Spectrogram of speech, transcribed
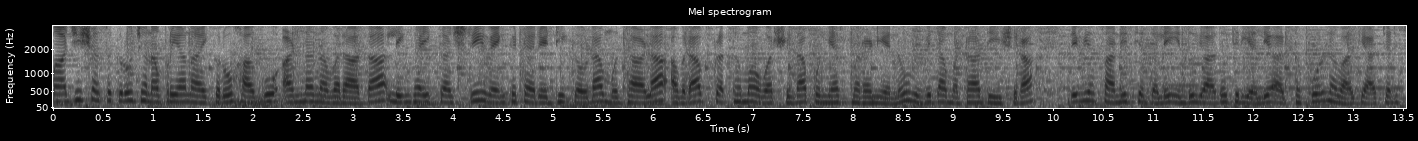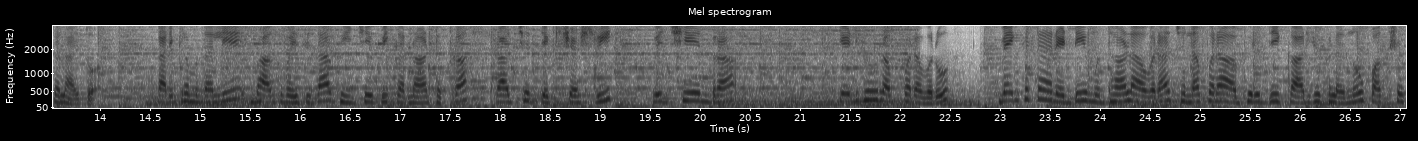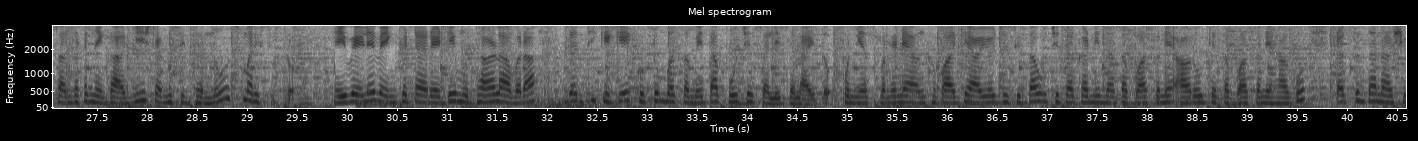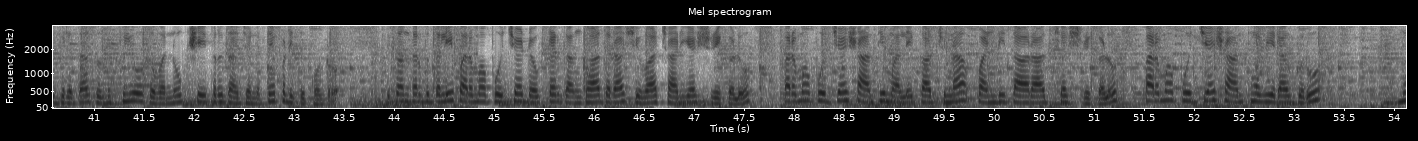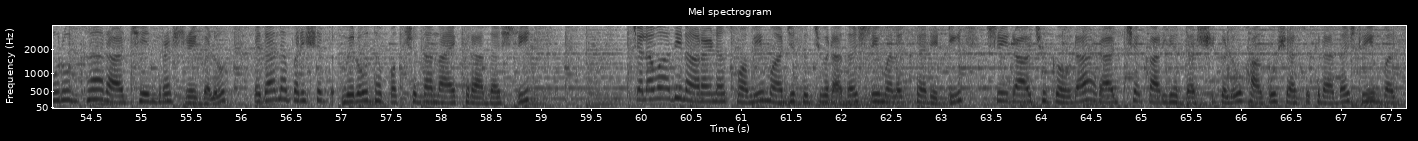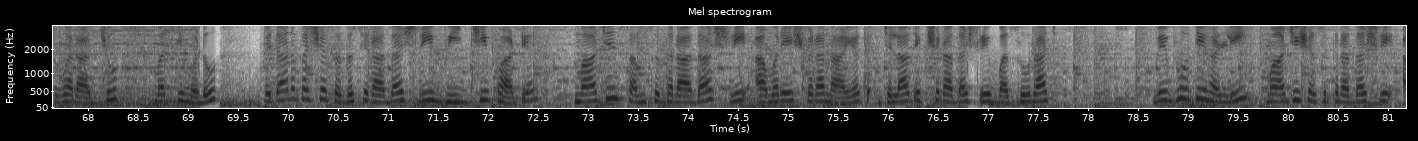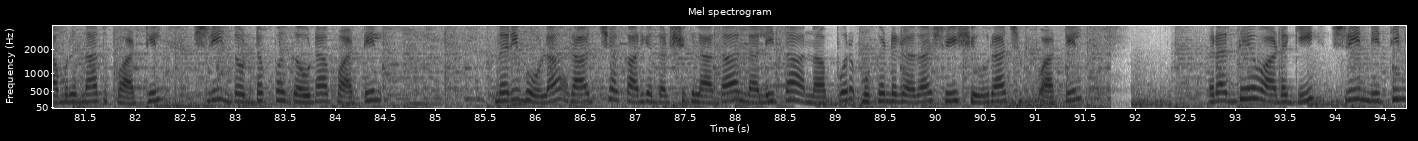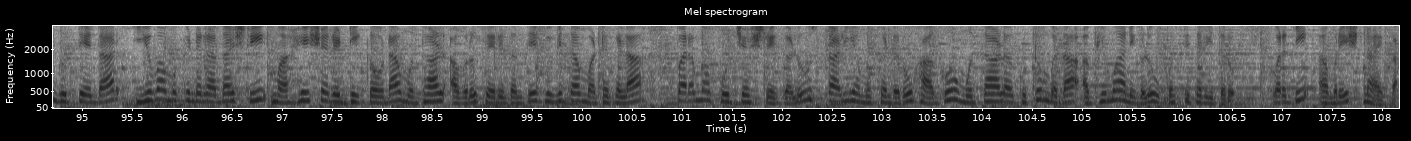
ಮಾಜಿ ಶಾಸಕರು, ಜನಪ್ರಿಯ ನಾಯಕರು ಹಾಗೂ ಅಣ್ಣನವರಾದ ಲಿಂಗೈಕ ಶ್ರೀ ವೆಂಕಟರೆಡ್ಡಿ ಗೌಡ ಮುದ್ದಾಳ ಅವರ ಪ್ರಥಮ ವರ್ಷದ ಪುಣ್ಯಸ್ಮರಣೆಯನ್ನು ವಿವಿಧ ಮಠಾಧೀಶರ ದಿವ್ಯ ಸಾನ್ನಿಧ್ಯದಲ್ಲಿ ಇಂದು ಯಾದಗಿರಿಯಲ್ಲಿ ಅರ್ಥಪೂರ್ಣವಾಗಿ ಆಚರಿಸಲಾಯಿತು. ಕಾರ್ಯಕ್ರಮದಲ್ಲಿ ಭಾಗವಹಿಸಿದ ಬಿಜೆಪಿ ಕರ್ನಾಟಕ ರಾಜ್ಯಾಧ್ಯಕ್ಷ ಶ್ರೀ ವಿಜಯೇಂದ್ರ ಯಡಿಯೂರಪ್ಪರವರು, ವೆಂಕಟರೆಡ್ಡಿ ಮುದ್ದಾಳ ಅವರ ಜನಪರ ಅಭಿವೃದ್ಧಿ ಕಾರ್ಯಗಳನ್ನು ಪಕ್ಷ ಸಂಘಟನೆಗಾಗಿ ಶ್ರಮಿಸಿದ್ದನ್ನು ಸ್ಮರಿಸಿದರು. ಈ ವೇಳೆ ವೆಂಕಟರೆಡ್ಡಿ ಮುದ್ದಾಳ ಅವರ ಗದ್ದಿಕೆಗೆ ಕುಟುಂಬ ಸಮೇತ ಪೂಜೆ ಸಲ್ಲಿಸಲಾಯಿತು. ಪುಣ್ಯಸ್ಮರಣೆ ಅಂಗವಾಗಿ ಆಯೋಜಿಸಿದ್ದ ಉಚಿತ ಕಣ್ಣಿನ ತಪಾಸಣೆ, ಆರೋಗ್ಯ ತಪಾಸಣೆ ಹಾಗೂ ರಕ್ತದಾನ ಶಿಬಿರದ ಸದುಪಯೋಗವನ್ನು ಕ್ಷೇತ್ರದ ಜನತೆ ಪಡೆದುಕೊಂಡರು. ಈ ಸಂದರ್ಭದಲ್ಲಿ ಪರಮಪೂಜ್ಯ ಡಾಕ್ಟರ್ ಗಂಗಾಧರ ಶಿವಾಚಾರ್ಯ ಶ್ರೀಗಳು ಪರಮಪೂಜ್ಯ ಶಾಂತಿ ಮಲ್ಲಿಕಾರ್ಜುನ, ಪಂಡಿತಾರಾಧ್ಯ ಶ್ರೀಗಳು ಪರಮಪೂಜ್ಯ ಶಾಂತವೀರ ಗುರು ಮುರುಘ ರಾಜೇಂದ್ರ ಶ್ರೀಗಳು, ವಿಧಾನ ಪರಿಷತ್ ವಿರೋಧ ಪಕ್ಷದ ನಾಯಕರಾದ ಶ್ರೀ ಛಲವಾದಿ ನಾರಾಯಣಸ್ವಾಮಿ, ಮಾಜಿ ಸಚಿವರಾದ ಶ್ರೀ ಮಲಕರೆಡ್ಡಿ ಶ್ರೀ ರಾಜುಗೌಡ ರಾಜ್ಯ ಕಾರ್ಯದರ್ಶಿಗಳು ಹಾಗೂ ಶಾಸಕರಾದ ಶ್ರೀ ಬಸವರಾಜು ಮತ್ತಿಮಡು, ವಿಧಾನ ಪರಿಷತ್ ಸದಸ್ಯರಾದ ಶ್ರೀ ಬಿಜಿ ಪಾಟೀಲ್, ಮಾಜಿ ಸಂಸದರಾದ ಶ್ರೀ ಅಮರೇಶ್ವರ ನಾಯಕ್, ಜಿಲ್ಲಾಧ್ಯಕ್ಷರಾದ ಶ್ರೀ ಬಸವರಾಜ್ ವಿಭೂತಿಹಳ್ಳಿ, ಮಾಜಿ ಶಾಸಕರಾದ ಶ್ರೀ ಅಮರನಾಥ್ ಪಾಟೀಲ್, ಶ್ರೀ ದೊಡ್ಡಪ್ಪ ಗೌಡ ಪಾಟೀಲ್ ನರಿಬೋಳ ರಾಜ್ಯ ಕಾರ್ಯದರ್ಶಿಗಳಾದ ಲಲಿತಾ ಅನ್ನಾಪುರ್, ಮುಖಂಡರಾದ ಶ್ರೀ ಶಿವರಾಜ್ ಪಾಟೀಲ್, ರದ್ದೇವಾಡಗಿ ಶ್ರೀ ನಿತಿನ್ ಗುತ್ತೇದಾರ್, ಯುವ ಮುಖಂಡರಾದ ಶ್ರೀ ಮಹೇಶ ರೆಡ್ಡಿ ಗೌಡ ಮುದ್ದಾಳ್ ಅವರು ಸೇರಿದಂತೆ ವಿವಿಧ ಮಠಗಳ ಪರಮ ಪೂಜ್ಯ ಶ್ರೀಗಳು, ಸ್ಥಳೀಯ ಮುಖಂಡರು ಹಾಗೂ ಮುದ್ದಾಳ ಕುಟುಂಬದ ಅಭಿಮಾನಿಗಳು ಉಪಸ್ಥಿತರಿದ್ದರು. ವರದಿ ಅಮರೇಶ್ ನಾಯಕ.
